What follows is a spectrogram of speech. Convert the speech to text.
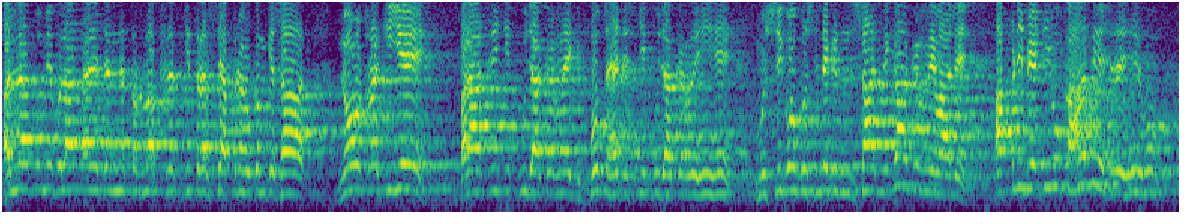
اللہ تمہیں بلاتا ہے جنت اور مغفرت کی طرف سے اپنے حکم کے ساتھ۔ نوٹ رکھیے، برادری کی پوجا کرنے ایک بت ہے جس کی پوجا کر رہی ہیں۔ مشرکوں کو ساتھ نکاح کرنے والے اپنی بیٹی کو کہاں بھیج رہے ہو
